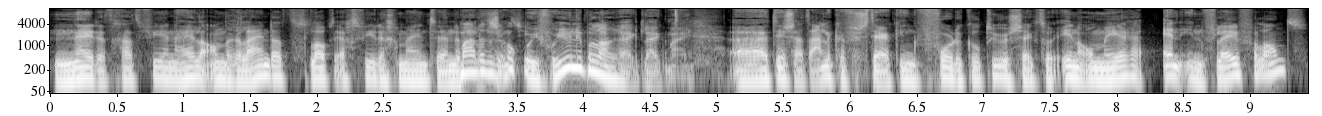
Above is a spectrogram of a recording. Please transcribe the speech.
Nee, dat gaat via een hele andere lijn. Dat loopt echt via de gemeente en de Maar dat is ook voor jullie belangrijk, lijkt mij. Uh, het is uiteindelijk een versterking voor de cultuursector in Almere en in Flevoland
